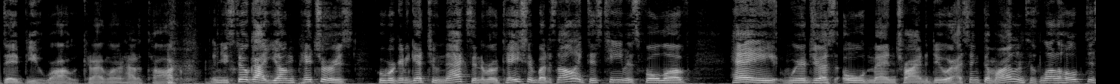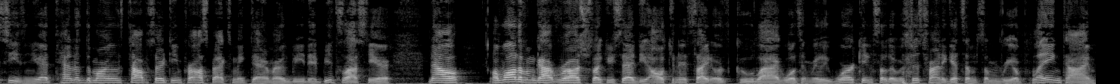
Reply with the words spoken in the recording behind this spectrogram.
debut. Wow, can I learn how to talk? and you still got young pitchers who we're going to get to next in the rotation, but it's not like this team is full of, hey, we're just old men trying to do it. I think the Marlins has a lot of hope this season. You had 10 of the Marlins' top 13 prospects make their MLB debuts last year. Now, a lot of them got rushed. Like you said, the alternate site or Gulag wasn't really working, so they was just trying to get some, some real playing time.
